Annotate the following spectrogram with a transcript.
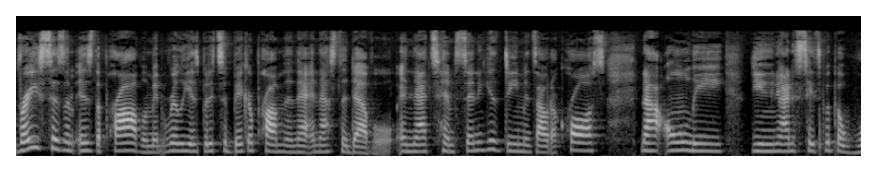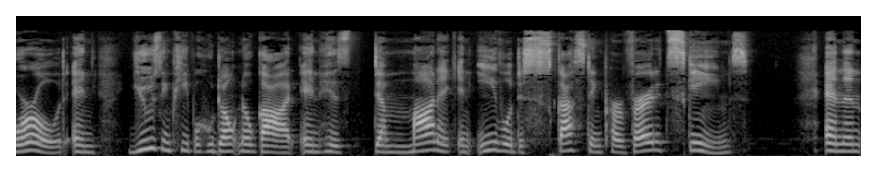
racism is the problem. It really is, but it's a bigger problem than that, and that's the devil. And that's him sending his demons out across not only the United States, but the world and using people who don't know God in his demonic and evil, disgusting, perverted schemes. And then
